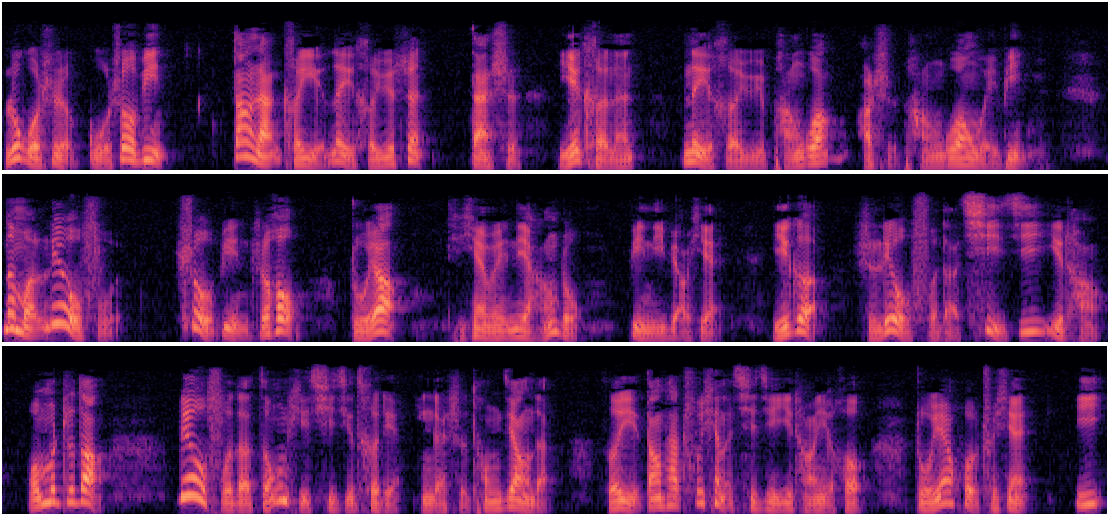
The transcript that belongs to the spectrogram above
如果是骨受病。当然可以内合于肾，但是也可能内合于膀胱，而使膀胱为病。那么六腑受病之后，主要体现为两种病理表现，一个是六腑的气机异常。我们知道六腑的总体气机特点应该是通降的，所以当它出现了气机异常以后，主要会出现一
